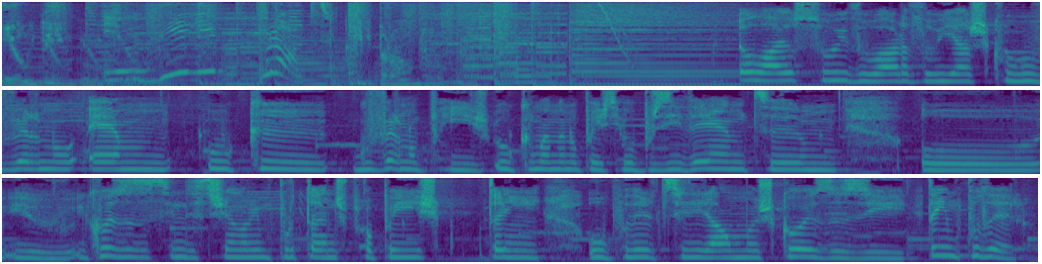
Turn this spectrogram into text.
Eu digo Eu digo e pronto. e pronto. Olá, eu sou o Eduardo e acho que o governo é hum, o que governa o país, o que manda no país, tipo o presidente hum, o, e, e coisas assim desse género importantes para o país que têm o poder de decidir algumas coisas e têm poder.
